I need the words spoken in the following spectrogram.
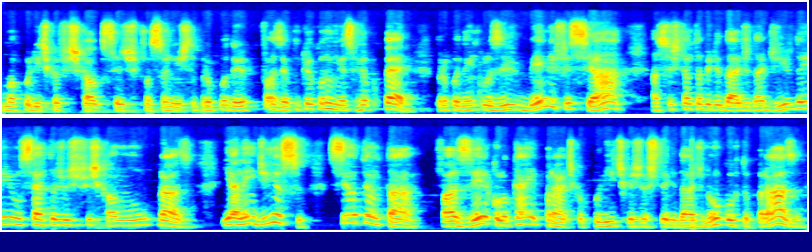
uma política fiscal que seja expansionista para poder fazer com que a economia se recupere, para poder, inclusive, beneficiar a sustentabilidade da dívida e um certo ajuste fiscal no longo prazo. E, além disso, se eu tentar fazer, colocar em prática políticas de austeridade no curto prazo,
